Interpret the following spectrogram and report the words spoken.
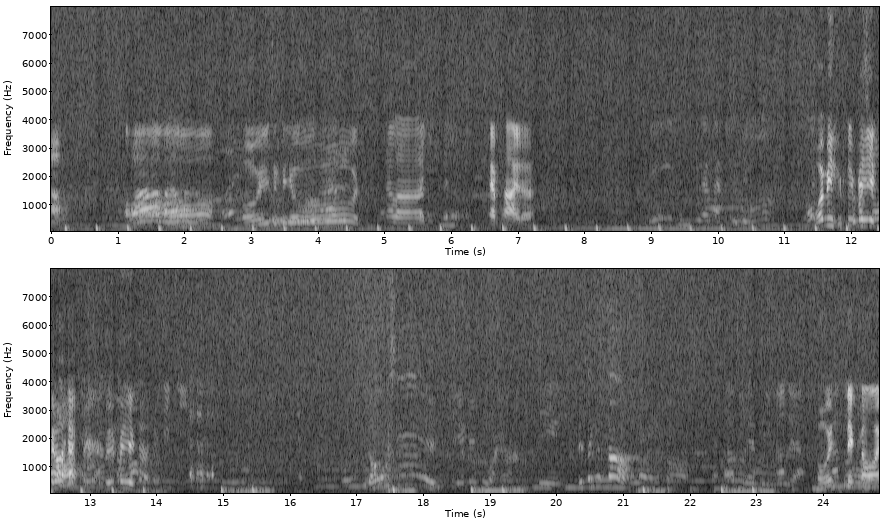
อ้าวอ๋อมาแล้วโอ้ยจังกยูดน่ารักแอบถ่ายเหรอ โอ้ยมีมีปีกด้วยมีปีกโอ้ยเด็กน้อย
